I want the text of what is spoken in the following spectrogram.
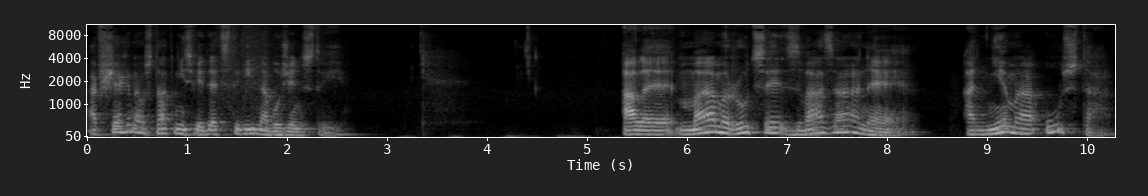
a všechna ostatní svědectví náboženství. Ale mám ruce zvázané a nemá ústa.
